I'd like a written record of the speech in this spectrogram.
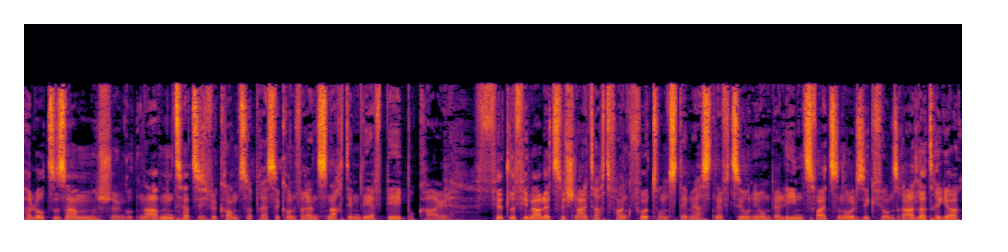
hallo zusammen, schönen guten Abend, herzlich willkommen zur Pressekonferenz nach dem DFB-Pokal Viertelfinale zwischen Eintracht Frankfurt und dem ersten FC Union Berlin. 2 zu 0 Sieg für unsere Adlerträger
